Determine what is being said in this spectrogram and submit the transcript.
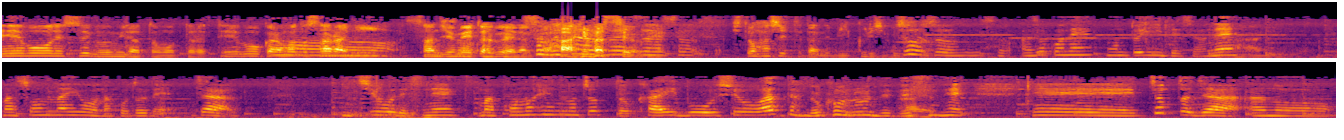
堤防ですぐ海だと思ったら、堤防からまたさらにあーそうそう30メーターぐらいなんかありますよね。人走ってたんでびっくりしました。そうそうそうそう。あそこねほんといいですよね、はい。まあそんなようなことで。じゃあ一応ですね、まあ、この辺のちょっと解剖し終わったところでですね、えーちょっとじゃああの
